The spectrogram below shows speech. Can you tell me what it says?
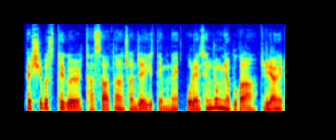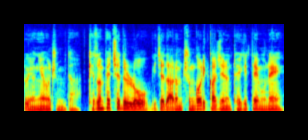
패시브 스택을 다 쌓았다는 전제이기 때문에 오랜 생존 여부가 딜량에도 영향을 줍니다. 개선 패치들로 이제 나름 중거리까지는 되기 때문에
